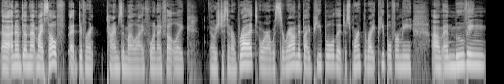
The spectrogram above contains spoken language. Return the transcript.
uh, and I've done that myself at different times in my life when I felt like I was just in a rut or I was surrounded by people that just weren't the right people for me. Um, and moving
